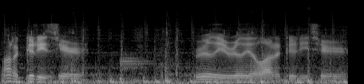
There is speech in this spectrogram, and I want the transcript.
A lot of goodies here. Really, really a lot of goodies here.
